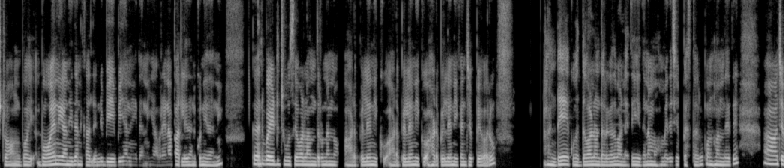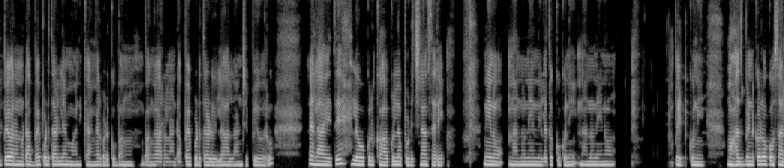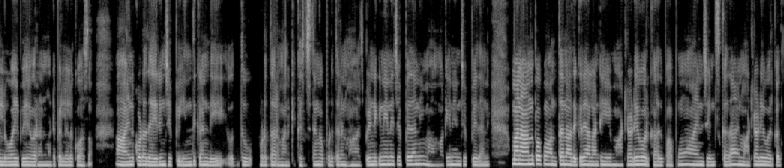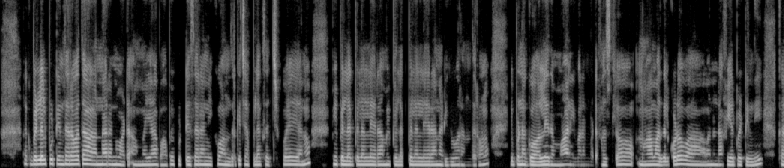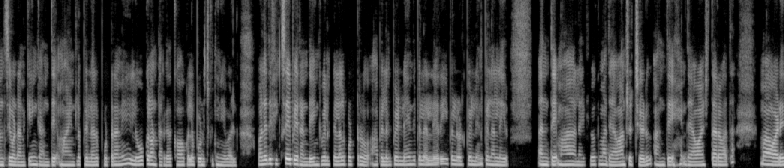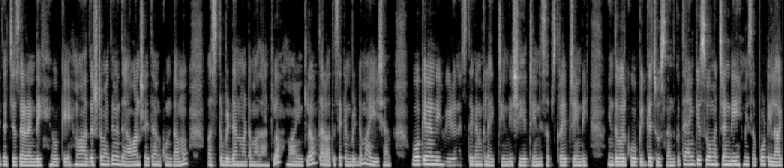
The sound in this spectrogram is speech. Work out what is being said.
strong boy. Boy అని అనేదాన్ని కాదండి బేబీ అనేదాన్ని. ఎవరైనా పర్లేదు అనుకునేదాన్ని. కానీ బయట చూసే వాళ్ళందరూ నన్ను ఆడపిల్లే నీకు, ఆడపిల్లే నీకు, ఆడపిల్లే అని చెప్పేవారు. అంటే పెద్దవాళ్ళుంటారు గదా! వాళ్ళైతే ఏదైనా మొహం మీదే చెప్పేస్తారు. కొంతమందైతే చెప్పేవారు చెప్పేవారనమాట. "అబ్బాయి పుడతాడులే అమ్మా నీకు కంగారు పడకు. బం బంగారం లాంటి అబ్బాయి పుడతాడు" ఇలా అలా అని చెప్పేవారు. ఎలా అయితే లోకులు కాకుల్లా పొడిచినా సరే, నేను నన్ను నేను నిలదొక్కుకుని నన్ను నేను పెట్టుకొని, మా హస్బెండ్ కూడా ఒక్కోసారి లో అయిపోయేవారు అనమాట పిల్లల కోసం. ఆయన కూడా ధైర్యం చెప్పి, "ఎందుకండి వద్దు పుడతారు మనకి. ఖచ్చితంగా పుడతారని" మా హస్బెండ్‌కి నేనే చెప్పేదాన్ని. మా అమ్మకి నేను చెప్పేదాన్ని. మా నాన్న పాపం అంతా నా దగ్గర అలాంటివి ఏం మాట్లాడేవారు కాదు పాపం. ఆయన జెంట్స్ కదా! ఆయన మాట్లాడేవారు కాదు. నాకు పిల్లలు పుట్టిన తర్వాత అన్నారనమాట. అమ్మయ్య బాబోయ్! పుట్టేశారా నీకు? అందరికీ చెప్పలేక చచ్చిపోయాను. మీ పిల్లకి పిల్లలు లేరా? మీ పిల్లకి పిల్లలు లేరా?" అని అడిగేవారు అందరూ ఇప్పుడు నాకు గోల లేదమ్మా అనేవారనమాట. ఫస్ట్‌లో మా మరదలు కూడా వన్ అండ్ హాఫ్ ఇయర్ పెట్టింది కన్సీవ్ అవ్వడానికి. ఇంకా అంతే మా ఇంట్లో పిల్లలు పుట్టరని లోకులుంటారు కదా! కాకులా పొడుచుకు తినేవాళ్ళు. వాళ్ళైతే ఫిక్స్ అయిపోయారండి. ఇంక వీళ్ళకి పిల్లలు పుట్టరు. ఆ పిల్లకి పెళ్ళయింది పిల్లలు లేరు. ఈ పిల్లోడికి పెళ్ళయింది పిల్లలు లేరు. అంతే మా లైఫ్‌లోకి మా దేవాంశ్ వచ్చాడు. అంతే దేవాంశ్ తర్వాత మా వాడైతే వచ్చేసాడండి. ఓకే. మా అదృష్టం అయితే మేము దేవాంశ్ అయితే అనుకుంటాము. ఫస్ట్ బిడ్డ అనమాట మా దాంట్లో, మా ఇంట్లో. తర్వాత సెకండ్ బిడ్డ మా ఈశాన్. ఓకేనండి. వీడియో నచ్చితే కనుక లైక్ చేయండి, షేర్ చేయండి, సబ్స్క్రైబ్ చేయండి. ఇంతవరకు ఓపిక్గా చూసినందుకు థ్యాంక్ యూ సో మచ్ అండి. మీ సపోర్ట్ ఇలాగే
